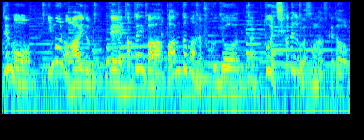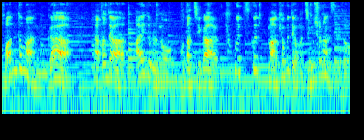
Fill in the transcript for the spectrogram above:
でも今のアイドルって例えばバンドマンの副業当時地下アイドルがそうなんですけどバンドマンが例えばアイドルの子たちが曲作っまあ曲っていうかまあ事務所なんですけど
